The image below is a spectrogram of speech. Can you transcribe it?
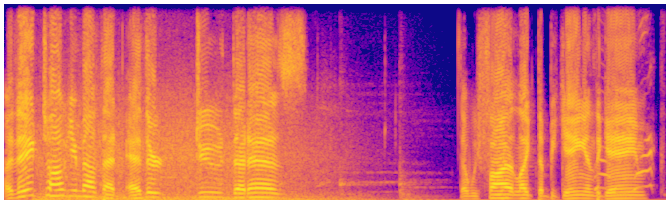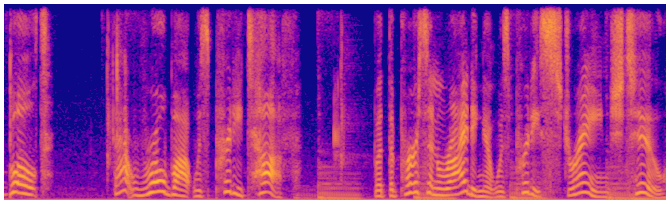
Are they talking about that other dude that has... That we fought like the beginning of the game? work, Bolt. That robot was pretty tough. But the person riding it was pretty strange, too.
